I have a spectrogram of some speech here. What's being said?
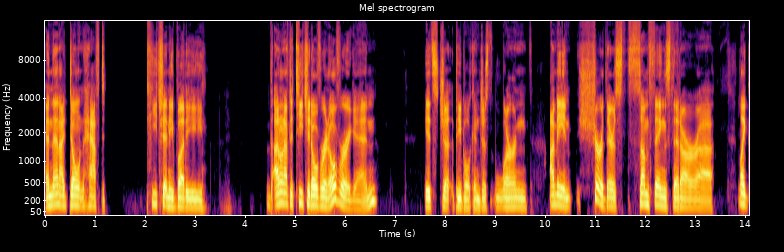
And then I don't have to teach anybody, I don't have to teach it over and over again. It's just people can just learn. I mean, sure, there's some things that are uh, like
